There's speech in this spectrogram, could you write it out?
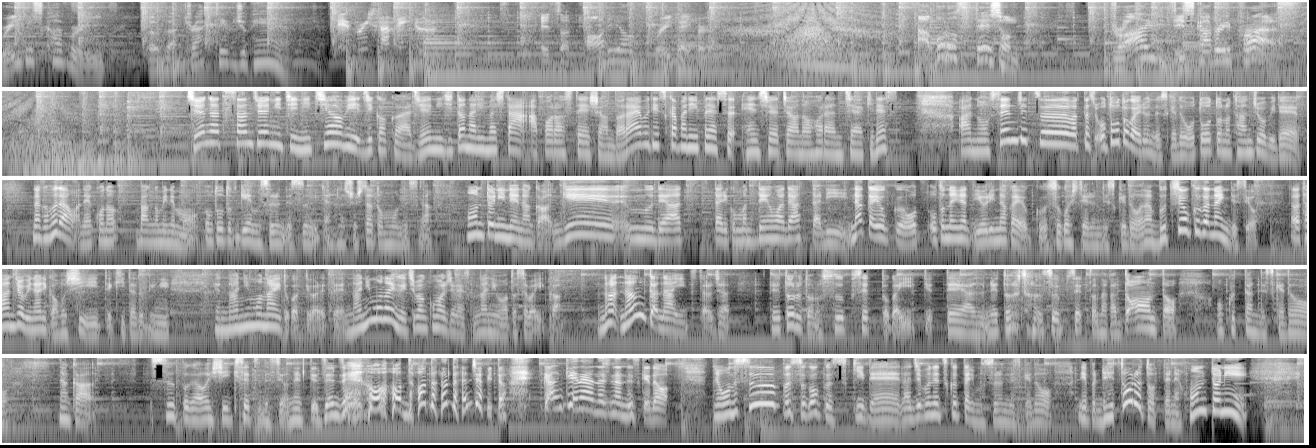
rediscovery of attractive Japan. every Sunday noon. It's an audio free paper. Apollo Station Drive Discovery Press. 10月30日日曜日時刻は12時となりましたアポロステーションドライブディスカバリープレス編集長のホラン千秋ですあの先日私弟がいるんですけど弟の誕生日でなんか普段はねこの番組でも弟とゲームするんですみたいな話をしたと思うんですが本当にねなんかゲームであったりこうまあ電話であったり仲良く大人になってより仲良く過ごしてるんですけどな物欲がないんですよだから誕生日何か欲しいって聞いた時に「いや何もない」とかって言われて何もないが一番困るじゃないですか何を渡せばいいか。ななんかないって言ったらじゃあレトルトのスープセットがいいって言ってあのレトルトのスープセットなんかドーンと送ったんですけどなんかスープが美味しい季節ですよねっていう全然弟の誕生日と関係ない話なんですけど。でほんとスープすごく好きで自分で作ったりもするんですけどやっぱレトルトってね本当に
